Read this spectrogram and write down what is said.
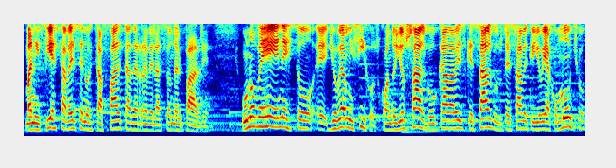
manifiesta a veces nuestra falta de revelación del Padre. Uno ve en esto, eh, yo veo a mis hijos, cuando yo salgo, cada vez que salgo, usted sabe que yo viajo mucho,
